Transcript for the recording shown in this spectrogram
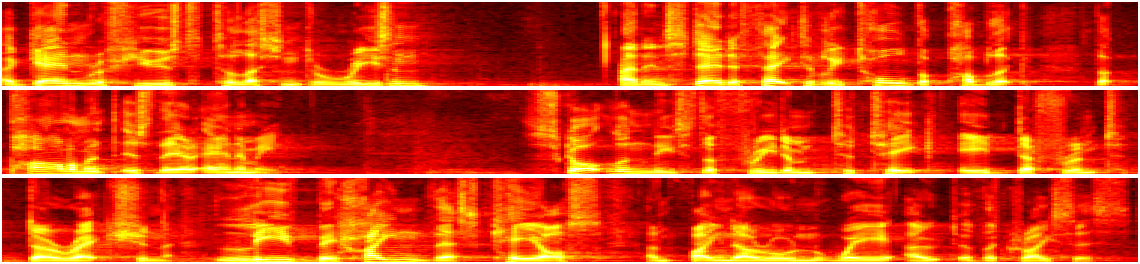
again refused to listen to reason and instead effectively told the public that Parliament is their enemy. Scotland needs the freedom to take a different direction, leave behind this chaos and find our own way out of the crisis.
